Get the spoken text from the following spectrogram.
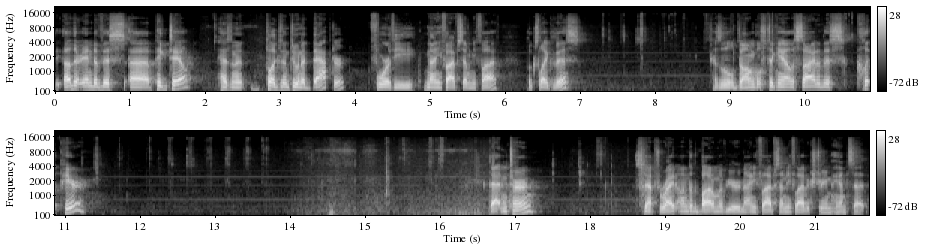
The other end of this uh, pigtail has an, plugs into an adapter for the 9575. Looks like this. Has a little dongle sticking out of the side of this clip here. That in turn snaps right onto the bottom of your 9575 Extreme handset.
